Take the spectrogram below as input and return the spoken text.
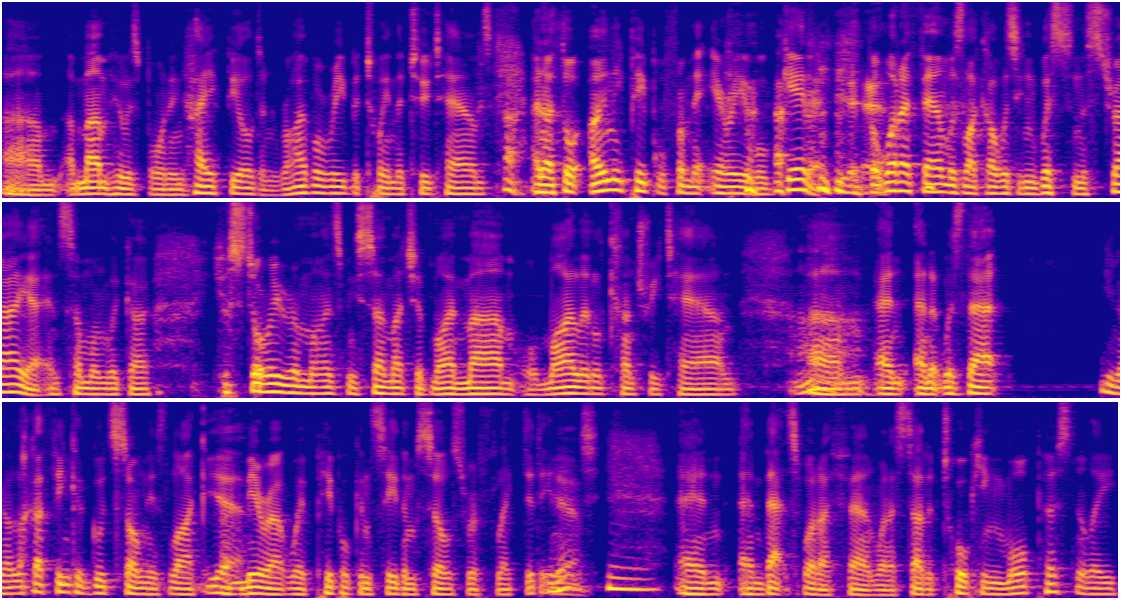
um, a mum who was born in Heyfield and rivalry between the two towns. And I thought only people from the area will get it. But what I found was like I was in Western Australia and someone would go, Your story reminds me so much of my mum or my little country town. Um, and, and it was that you know, like I think a good song is like Yeah. a mirror where people can see themselves reflected in Yeah. it, and and that's what I found when I started talking more personally.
